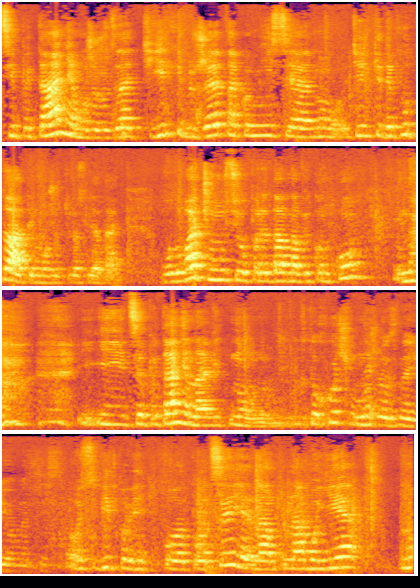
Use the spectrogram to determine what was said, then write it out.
ці питання може розглядати тільки бюджетна комісія, ну тільки депутати можуть розглядати. Голова чомусь його передав на виконком, і нам і- це питання навіть ну Хто хоче, може ознайомитись. Ось відповідь по, по це є на, на моє, ну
